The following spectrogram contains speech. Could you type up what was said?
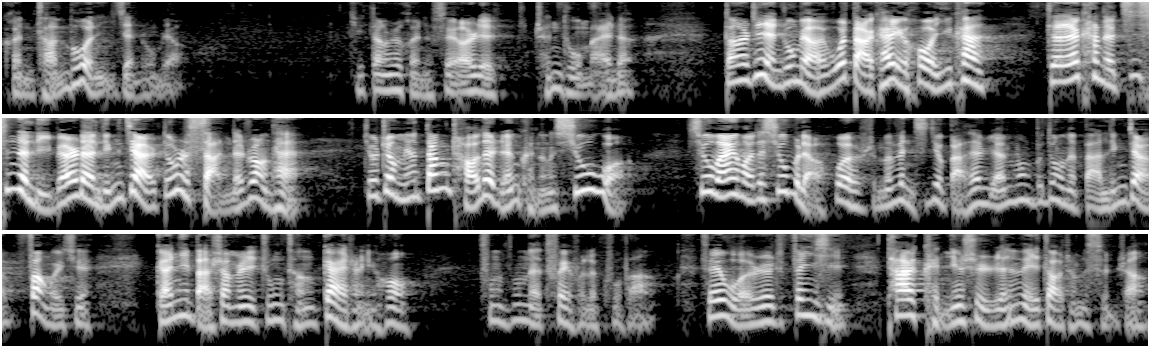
很残破的一件钟表，就当时很碎，而且。尘土埋着。当时这件钟表我打开以后一看，大家看到机芯的里边的零件都是散的状态，就证明当朝的人可能修过。修完以后他修不了或者什么问题，就把它原封不动的把零件放回去，赶紧把上面这中层盖上以后，匆匆的退回了库房。所以我是分析，它肯定是人为造成的损伤。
